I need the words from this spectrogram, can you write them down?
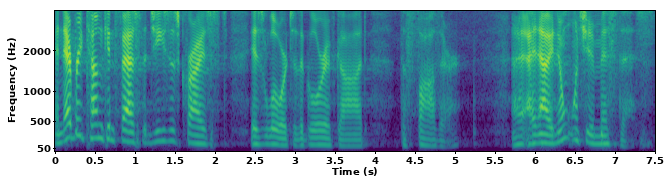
and every tongue confess that Jesus Christ is Lord to the glory of God the Father. And I, I don't want you to miss this.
